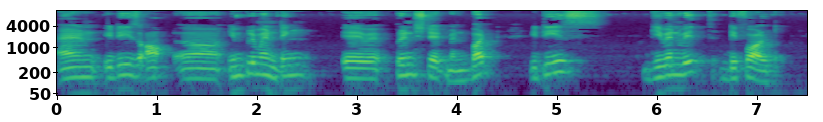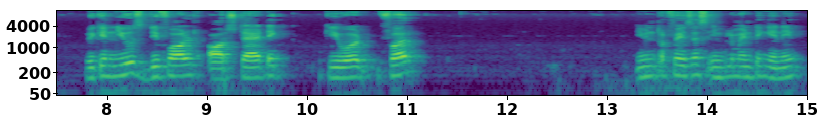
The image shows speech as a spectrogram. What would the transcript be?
and it is uh, uh, implementing a print statement but it is given with default. We can use default or static keyword for interfaces implementing any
